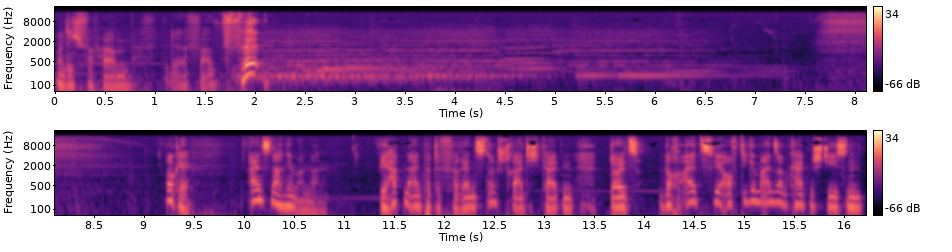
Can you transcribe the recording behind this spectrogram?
Und ich ver... ver, ver okay, eins nach dem anderen. Wir hatten ein paar Differenzen und Streitigkeiten, doch als wir auf die Gemeinsamkeiten stießen,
